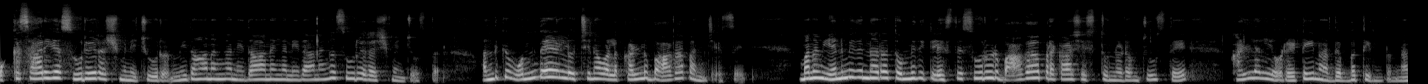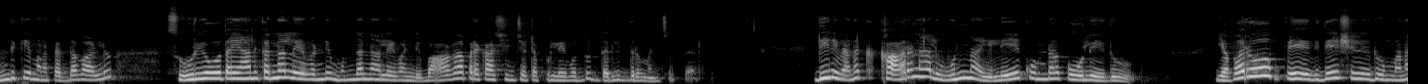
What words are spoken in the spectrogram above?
ఒక్కసారిగా సూర్యరశ్మిని చూడరు నిదానంగా నిదానంగా నిదానంగా సూర్యరశ్మిని చూస్తారు. అందుకే వందేళ్ళు వచ్చిన వాళ్ళ కళ్ళు బాగా పనిచేసేవి. మనం ఎనిమిదిన్నర తొమ్మిదికి లేస్తే సూర్యుడు బాగా ప్రకాశిస్తుండడం చూస్తే కళ్ళల్లో రెటీనా దెబ్బతింటుంది అందుకే మన పెద్దవాళ్ళు సూర్యోదయానికన్నా లేవండి ముందన్నా లేవండి బాగా ప్రకాశించేటప్పుడు లేవద్దు దరిద్రం అని చెప్పారు. దీని వెనక కారణాలు ఉన్నాయి లేకుండా పోలేదు. ఎవరో విదేశీయుడు మన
